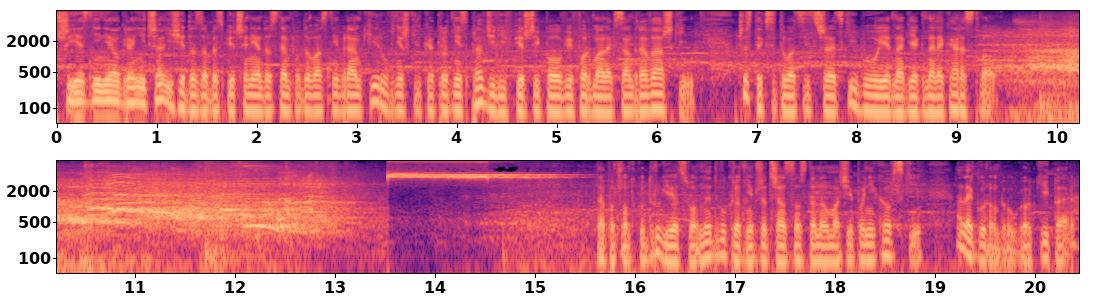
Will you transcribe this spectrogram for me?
Przyjezdni nie ograniczali się do zabezpieczenia dostępu do własnej bramki, również kilkakrotnie sprawdzili w pierwszej połowie formę Aleksandra Ważki. Czystych sytuacji strzeleckich było jednak jak na lekarstwo. Na początku drugiej odsłony dwukrotnie przed szansą stanął Maciej Ponikowski, ale górą był golkiper.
